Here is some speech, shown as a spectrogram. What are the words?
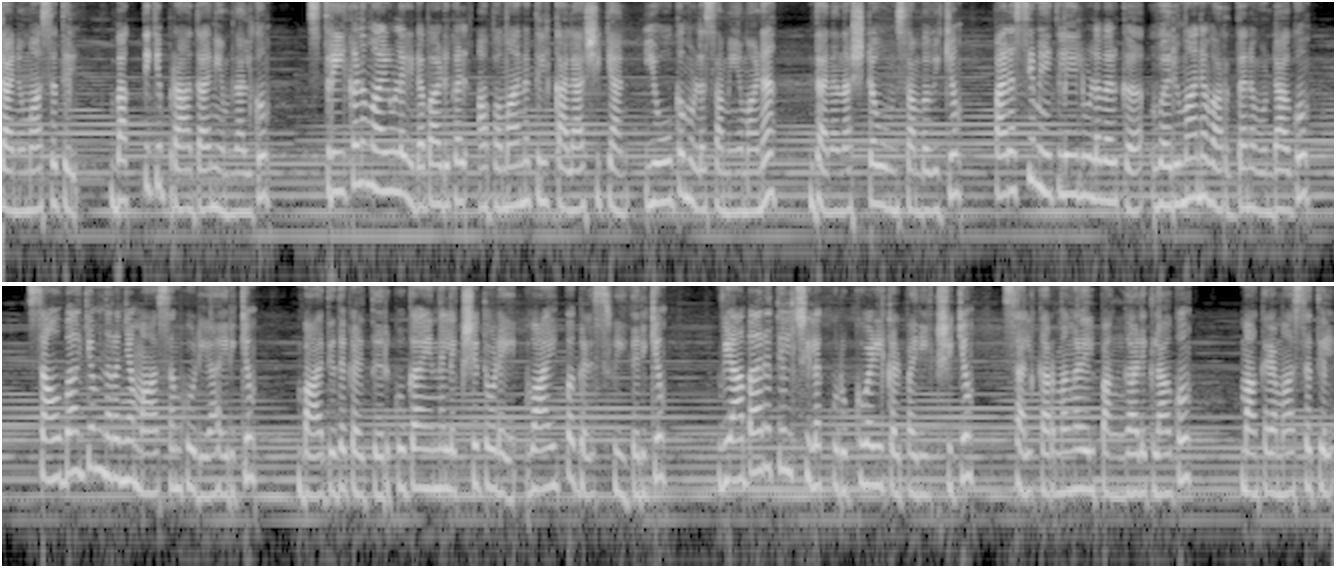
ധനുമാസത്തിൽ ഭക്തിക്ക് പ്രാധാന്യം നൽകും. സ്ത്രീകളുമായുള്ള ഇടപാടുകൾ അപമാനത്തിൽ കലാശിക്കാൻ യോഗമുള്ള സമയമാണ്. ധനനഷ്ടവും സംഭവിക്കും. പരസ്യമേഖലയിലുള്ളവർക്ക് വരുമാന വർധനവുണ്ടാകും. സൗഭാഗ്യം നിറഞ്ഞ മാസം കൂടിയായിരിക്കും. ബാധ്യതകൾ തീർക്കുക എന്ന ലക്ഷ്യത്തോടെ വായ്പകൾ സ്വീകരിക്കും. വ്യാപാരത്തിൽ ചില കുറുക്കുവഴികൾ പരീക്ഷിക്കും. സൽക്കർമ്മങ്ങളിൽ പങ്കാളികളാകും. മകരമാസത്തിൽ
